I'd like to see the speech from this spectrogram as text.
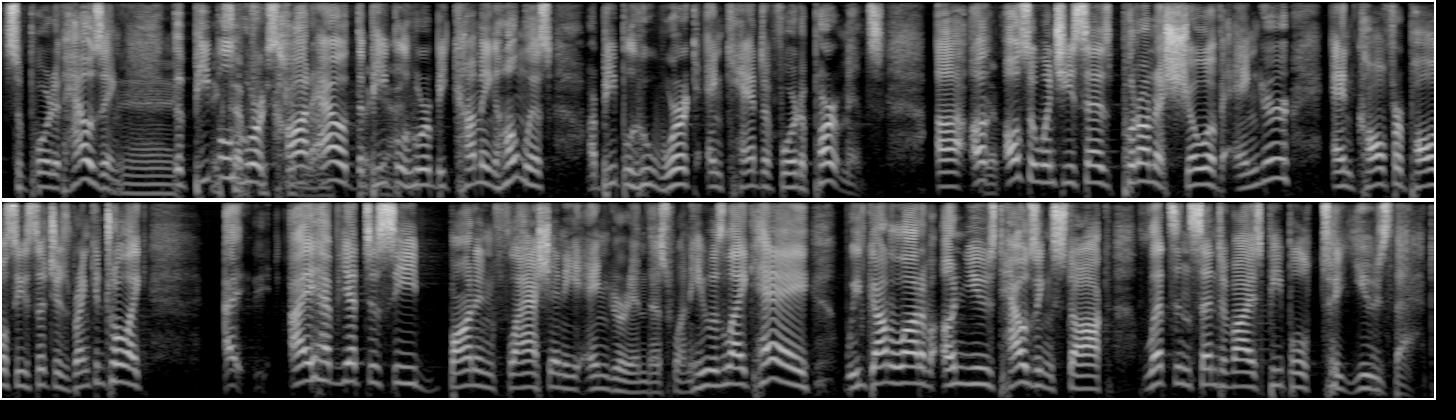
supportive housing. the people who are caught Row, out, the people yeah. who are becoming homeless are people who work and can't afford apartments. Uh, al- Also, when she says put on a show of anger and call for policies such as rent control, like I, I have yet to see Bonin flash any anger in this one. He was like, hey, we've got a lot of unused housing stock. Let's incentivize people to use that.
